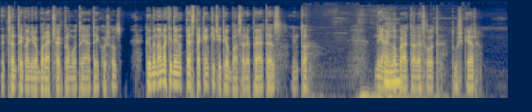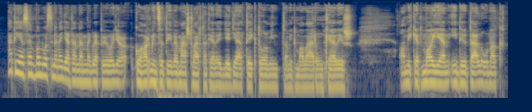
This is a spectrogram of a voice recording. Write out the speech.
egyszerűen annyira barátságtalan volt a játékoshoz. Különben annak idején a teszteken kicsit jobban szerepelt ez, mint a néhány mm. lap által leszólt Tusker. Hát ilyen szempontból szerintem egyáltalán nem meglepő, hogy a, akkor 35 éve mást vártak el egy-egy játéktól, mint amit ma várunk el, és amiket ma ilyen időtállónak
